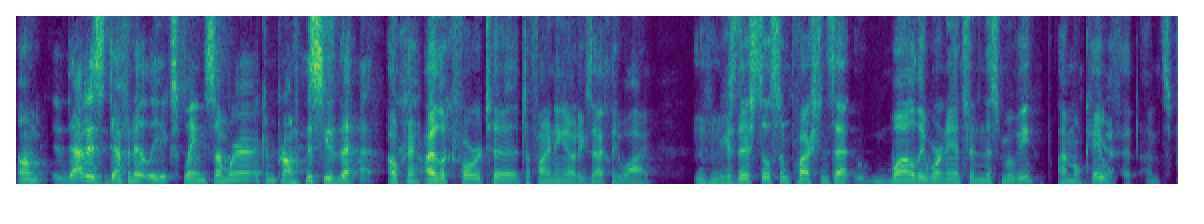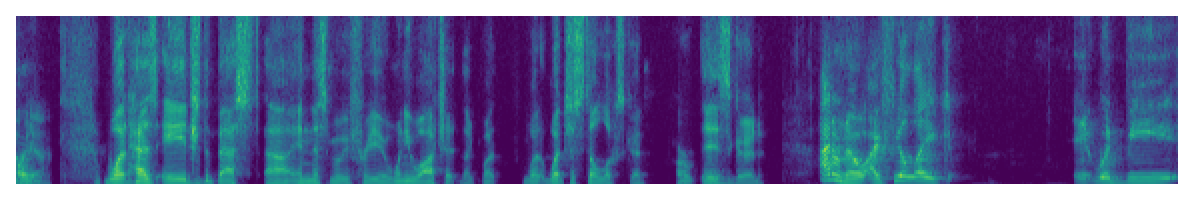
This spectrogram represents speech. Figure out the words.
Um, that is definitely explained somewhere. I can promise you that. Okay. I look forward to to finding out exactly why. Mm-hmm. Because there's still some questions that while they weren't answered in this movie, I'm okay yeah. with it. It's oh, fine. Oh, yeah. What has aged the best uh, in this movie for you when you watch it? Like what what what just still looks good or is good? I don't know. I feel like it would be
